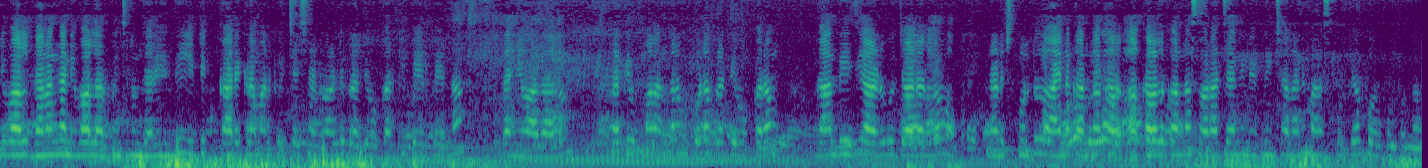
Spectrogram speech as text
నివాళ ఘనంగా నివాళులర్పించడం జరిగింది. ఇటు కార్యక్రమానికి విచ్చేసినటువంటి ప్రతి ఒక్కరికి పేరు పేరున ధన్యవాదాలు. ప్రతి మనందరం కూడా ప్రతి ఒక్కరం గాంధీజీ అడుగు జాడల్లో నడుచుకుంటూ ఆయన కన్నా కలల కన్నా స్వరాజ్యాన్ని నిర్మించాలని మనస్ఫూర్తిగా కోరుకుంటున్నాను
